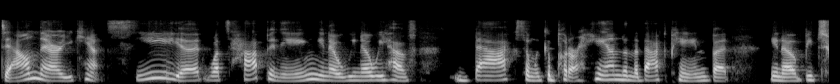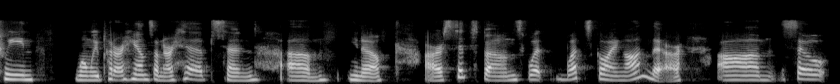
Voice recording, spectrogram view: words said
down there? You can't see it. What's happening? You know we know we have backs and we could put our hand in the back pain but you know between when we put our hands on our hips and um, you know our sits bones what what's going on there? Um, so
